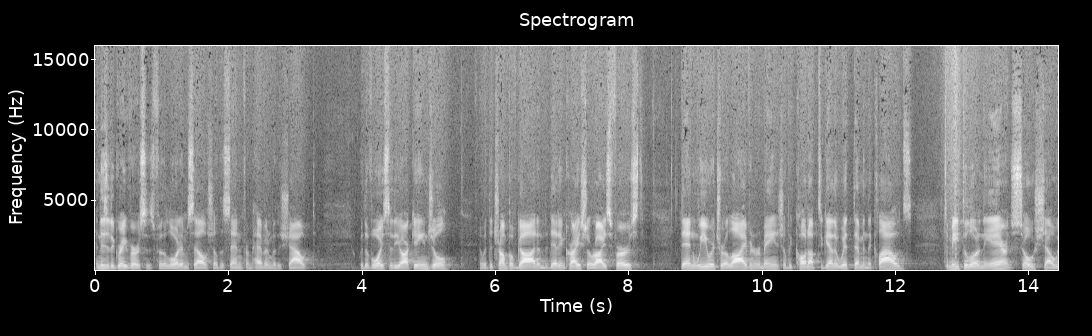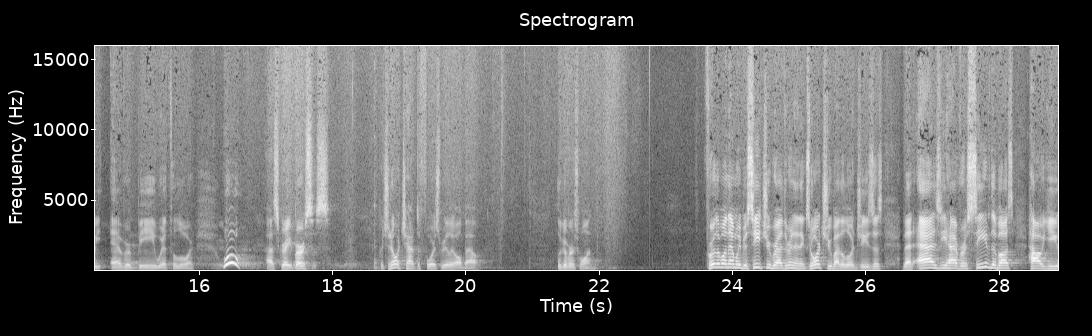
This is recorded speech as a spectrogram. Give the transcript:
and these are the great verses For the Lord himself shall descend from heaven with a shout, with the voice of the archangel, and with the trump of God, and the dead in Christ shall rise first. Then we which are alive and remain shall be caught up together with them in the clouds to meet the Lord in the air, and so shall we ever be with the Lord. Woo! That's great verses. But you know what chapter 4 is really all about? Look at verse 1. Furthermore, then we beseech you, brethren, and exhort you by the Lord Jesus, that as ye have received of us how ye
